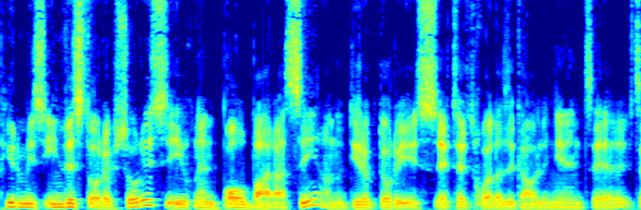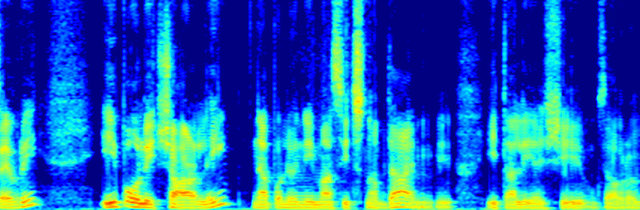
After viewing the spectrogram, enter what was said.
ფირმის ინვესტორებს შორის იყვნენ პოლ ბარასი, ანუ დირექტორიის ერთ-ერთი ყველაზე გავლენიანი წევრი, იპოლი ჩარლი, ნაპოლეონი მას იცნობდა იტალიაში მგზავრობ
